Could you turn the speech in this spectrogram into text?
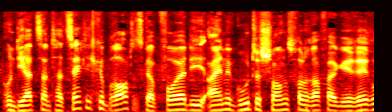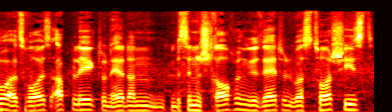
und die hat es dann tatsächlich gebraucht. Es gab vorher die eine gute Chance von Rafael Guerrero, als Reus ablegt und er dann ein bisschen in Straucheln gerät und übers Tor schießt.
